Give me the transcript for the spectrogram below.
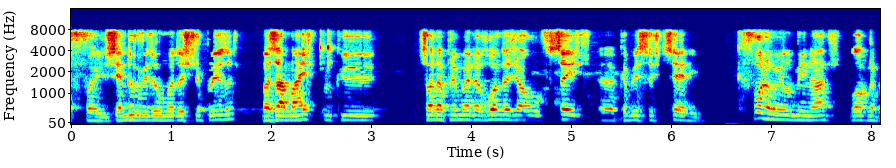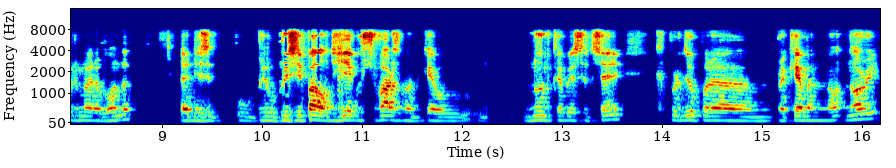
foi sem dúvida uma das surpresas, mas há mais porque só na primeira ronda já houve seis uh, cabeças de série que foram eliminados logo na primeira ronda. Uh, o, principal, Diego Schwarzman, que é o nono cabeça de série, que perdeu para, para Cameron Norrie.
